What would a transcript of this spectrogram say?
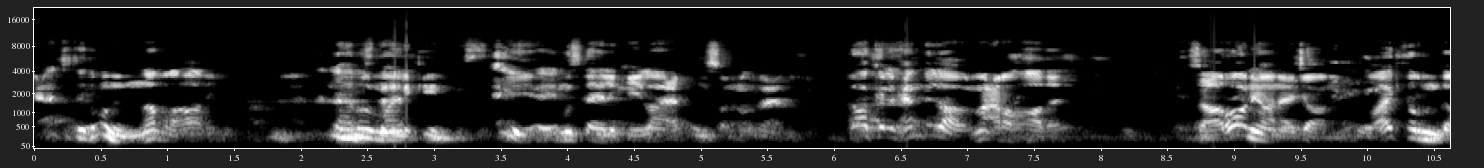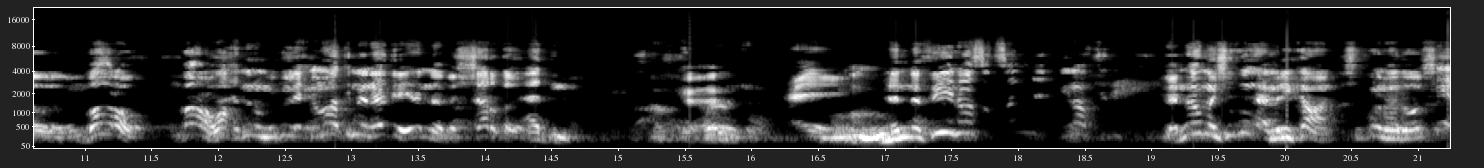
يعني أنتم تدرون النظره هذه ان هذول ما- مستهلكين. إي إي مستهلكين. لا يعرفون يصنعون. لكن الحمد لله المعرض هذا زاروني أنا اجانب وأكثر من دولة. وانبهروا. انبهروا. واحد منهم يقول إحنا ما كنا ندري إن بالشرق الأدنى. أوكي. إي. إن في ناس تصنع لانهم يشوفون الأمريكان يشوفون هذول شيء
